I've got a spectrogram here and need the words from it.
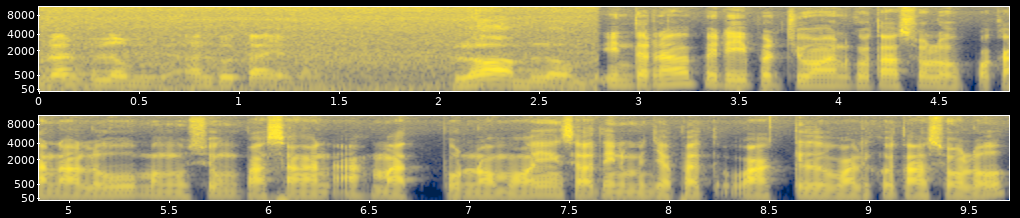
Dan belum anggota ya Pak. Belum, belum. Internal PDI Perjuangan Kota Solo pekan lalu mengusung pasangan Ahmad Purnomo yang saat ini menjabat Wakil Wali Kota Solo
